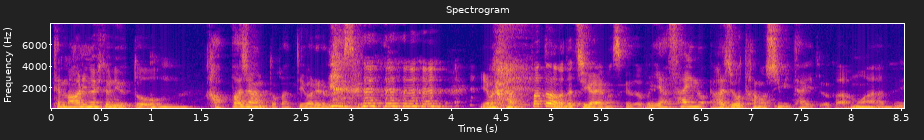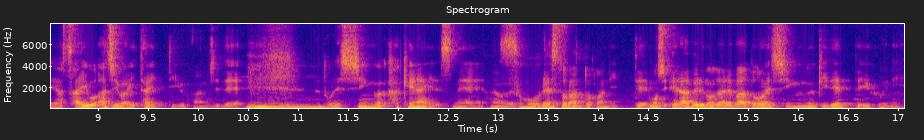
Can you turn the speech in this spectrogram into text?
って周りの人に言うと、うん葉っぱじゃんとかって言われるんですよ。いや、葉っぱとはまた違いますけど、野菜の味を楽しみたいというか、もう野菜を味わいたいっていう感じで、うんドレッシングはかけないですね。なので、こう、レストランとかに行って、もし選べるのであれば、ドレッシング抜きでっていうふうに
